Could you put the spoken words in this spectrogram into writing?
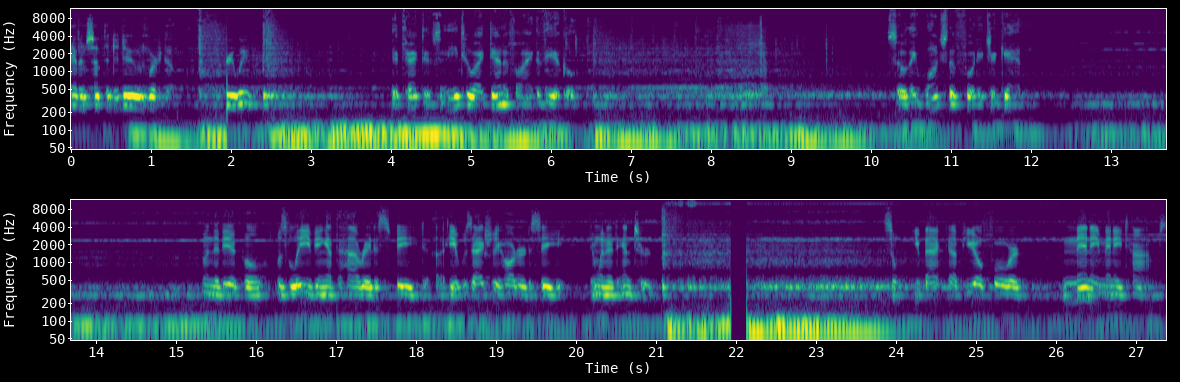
having something to do and where to go. Larry Weaver. Detectives need to identify the vehicle. So they watch the footage again. When the vehicle was leaving at the high rate of speed, uh, it was actually harder to see than when it entered. So you back up, you go forward many, many times,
